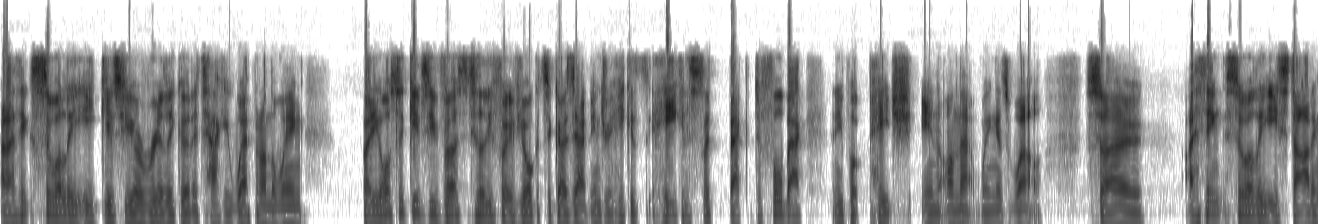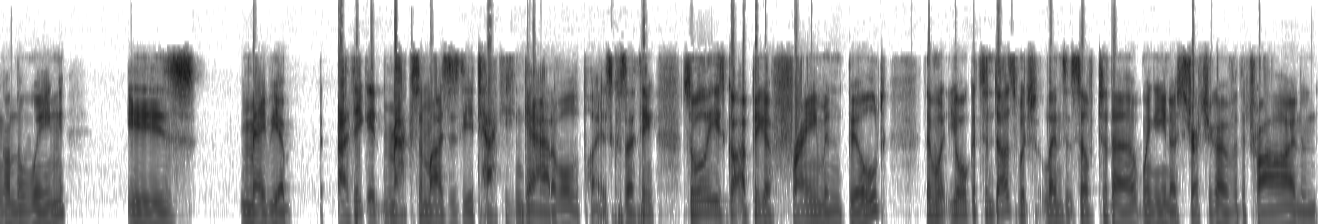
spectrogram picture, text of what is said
and I think Suaalii gives you a really good attacking weapon on the wing. But he also gives you versatility for if Jorgensen goes out injury, he can he can slip back to fullback, and you put Pietsch in on that wing as well. So I think Suaalii starting on the wing is maybe a I think it maximizes the attack he can get out of all the players because I think Suaalii's got a bigger frame and build than what Jorgensen does, which lends itself to the wing, you know, stretching over the try line and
